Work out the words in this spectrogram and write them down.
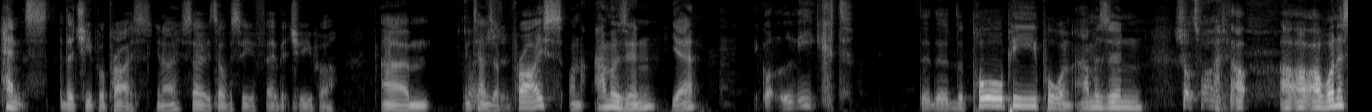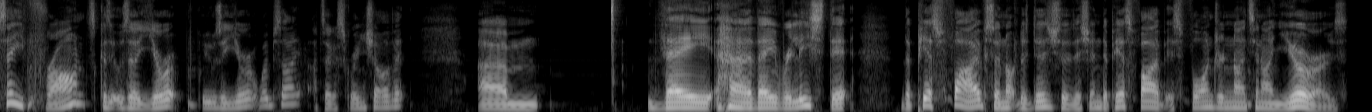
hence the cheaper price you know? So it's obviously a fair bit cheaper. Um in Oh, terms of price on amazon yeah it got leaked. The the, the poor people on amazon Shots I, fired. th- I, I, I want to say France because it was a Europe. It was a Europe website. I took a screenshot of it. Um, they uh, they released it. The PS5, so not the digital edition. The PS5 is 499 euros.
